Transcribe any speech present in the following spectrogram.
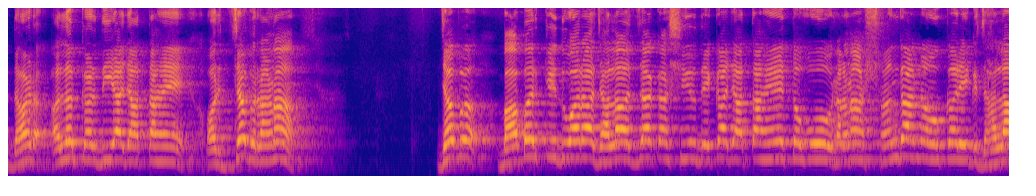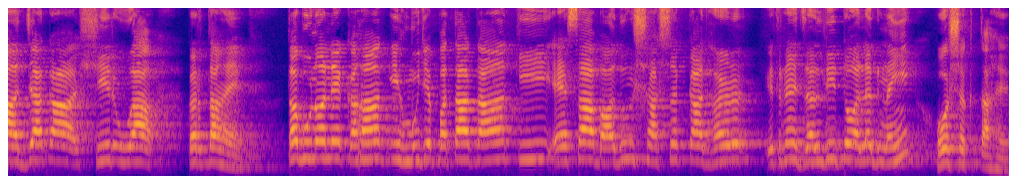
धड़ अलग कर दिया जाता है। और जब राणा, जब बाबर के द्वारा झाला अज्जा का शीर देखा जाता है तो वो राणा शांगा न होकर एक झाला अज्जा का शीर हुआ करता है। तब उन्होंने कहा कि मुझे पता था कि ऐसा बहादुर शासक का धड़ इतने जल्दी तो अलग नहीं हो सकता है।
